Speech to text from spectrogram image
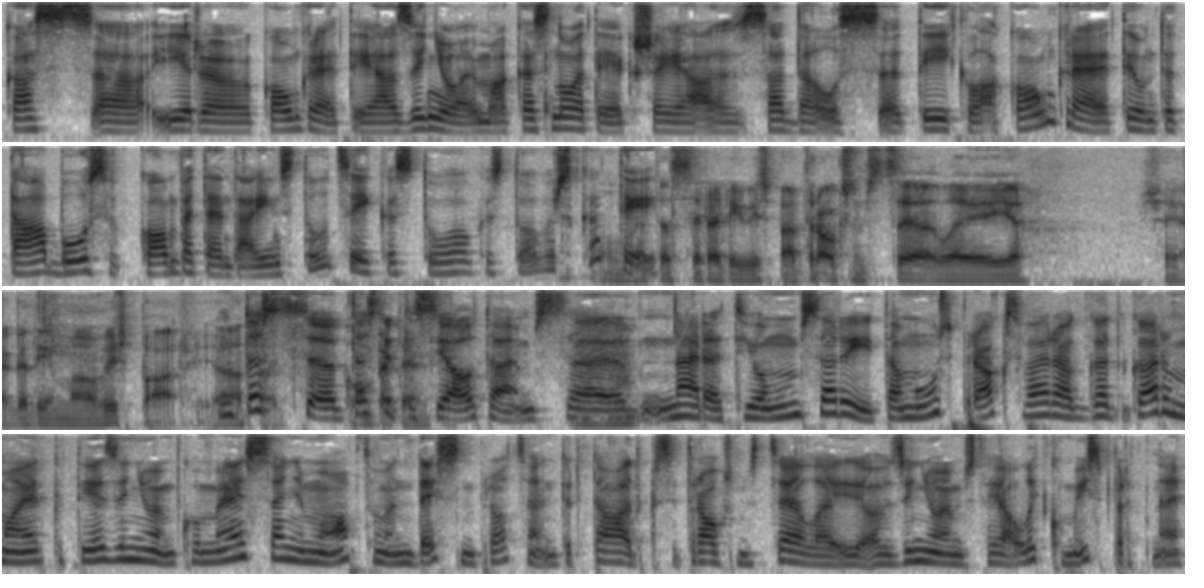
kas ir konkrētajā ziņojumā, kas notiek šajā sadalas tīklā konkrēti, un tad tā būs kompetentā institūcija, kas to, kas to var skatīt. Un, tas ir arī vispār trauksmes cēlēja šajā gadījumā vispār. Jā, nu, tas, tas ir tas jautājums. Mm -hmm. Nereti, jo mums arī tā mūsu praksa vairāk gadu garumā ir, ka tie ziņojumi, ko mēs saņemam, aptuveni 10% ir tādi, kas ir trauksmes cēlēji ziņojums tajā likuma izpratnē.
